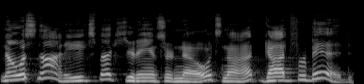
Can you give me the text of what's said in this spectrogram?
No, it's not. He expects you to answer no, it's not. God forbid.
